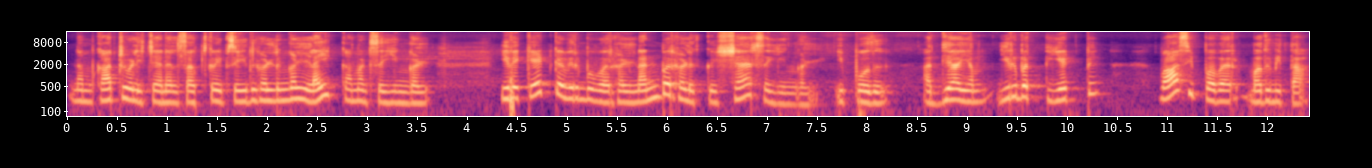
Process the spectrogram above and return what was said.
நம் காற்றுவழி சேனல் சப்ஸ்கிரைப் செய்து கொள்ளுங்கள். லைக் கமெண்ட் செய்யுங்கள். இதை கேட்க விரும்புபவர்கள் நண்பர்களுக்கு ஷேர் செய்யுங்கள். இப்போது அத்தியாயம் இருபத்தி எட்டு. வாசிப்பவர் மதுமிதா.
